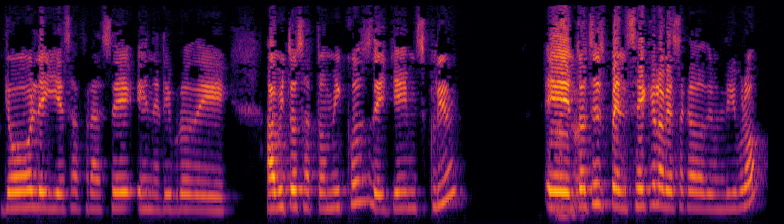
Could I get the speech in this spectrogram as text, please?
yo leí esa frase en el libro de Hábitos Atómicos de James Clear eh, entonces pensé que lo había sacado de un libro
